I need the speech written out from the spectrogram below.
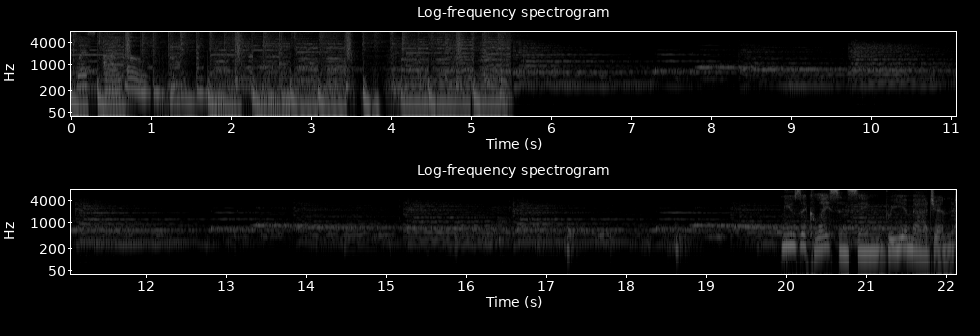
Artlist.io. Music licensing reimagined.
